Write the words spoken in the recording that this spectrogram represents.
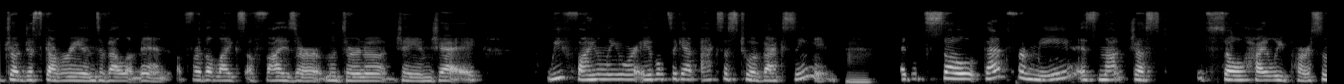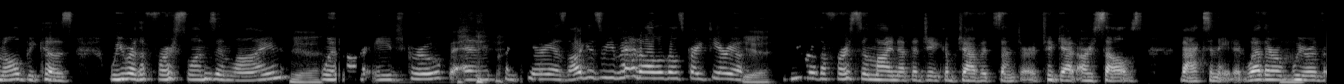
drug discovery and development for the likes of Pfizer, Moderna, J&J, we finally were able to get access to a vaccine. Mm. And so that for me is not just so highly personal because we were the first ones in line yeah. with our age group and criteria. As long as we met all of those criteria, yeah. we were the first in line at the Jacob Javits Center to get ourselves vaccinated, whether mm. we were the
